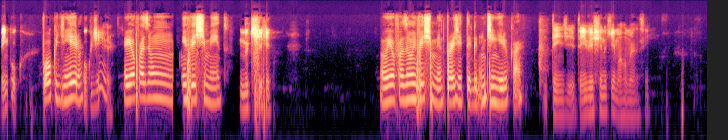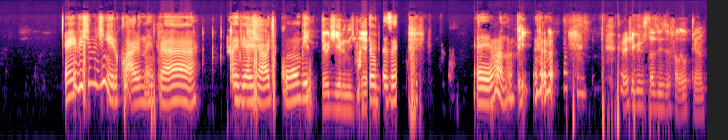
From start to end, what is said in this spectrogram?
Bem pouco. Pouco dinheiro. Pouco dinheiro. Eu ia fazer um investimento. No que? Eu ia fazer um investimento pra gente ter dinheiro, cara. Entendi. Tem investindo no que, mais ou menos, assim? Eu ia investir no dinheiro, claro, né? Pra, pra viajar de Kombi Ter o dinheiro no dinheiro. o deserto. É, mano. Tem. O cara chega nos Estados Unidos e fala, ô Trump,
